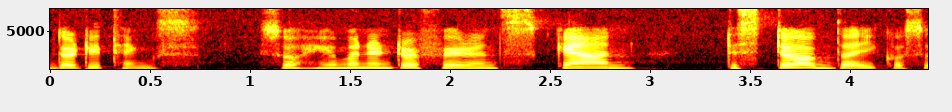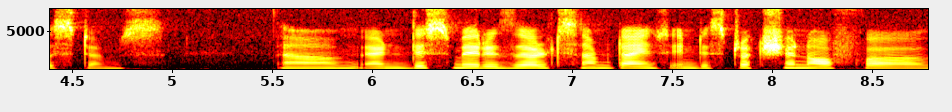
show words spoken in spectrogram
dirty things. So, human interference can disturb the ecosystems um, and this may result sometimes in destruction of uh,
